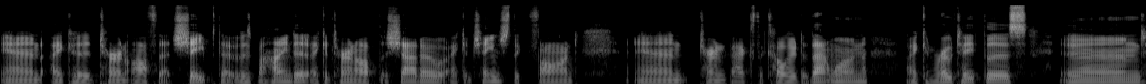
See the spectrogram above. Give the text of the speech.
and I could turn off that shape that was behind it. I could turn off the shadow. I could change the font and turn back the color to that one. I can rotate this and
